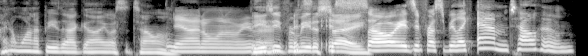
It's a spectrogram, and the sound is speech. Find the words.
I don't want to be that guy who has to tell him. Yeah, I don't want to. Either. Easy for me to It's- say. So easy for us to be like, M, tell him.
